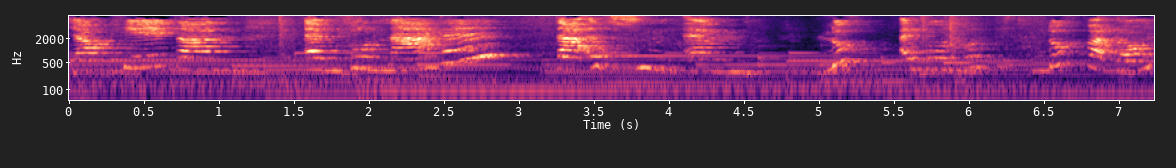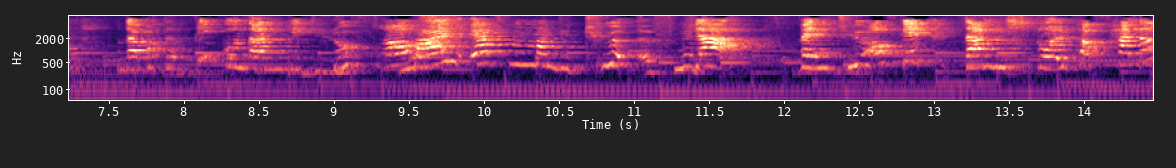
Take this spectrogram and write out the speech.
Ja, okay, dann ähm, so ein Nagel. Da ist ein ähm, Luft, also ein Luftballon und da macht er Piep und dann geht die Luft raus. Nein, erst wenn man die Tür öffnet. Ja, wenn die Tür aufgeht, dann eine Stolperfalle.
